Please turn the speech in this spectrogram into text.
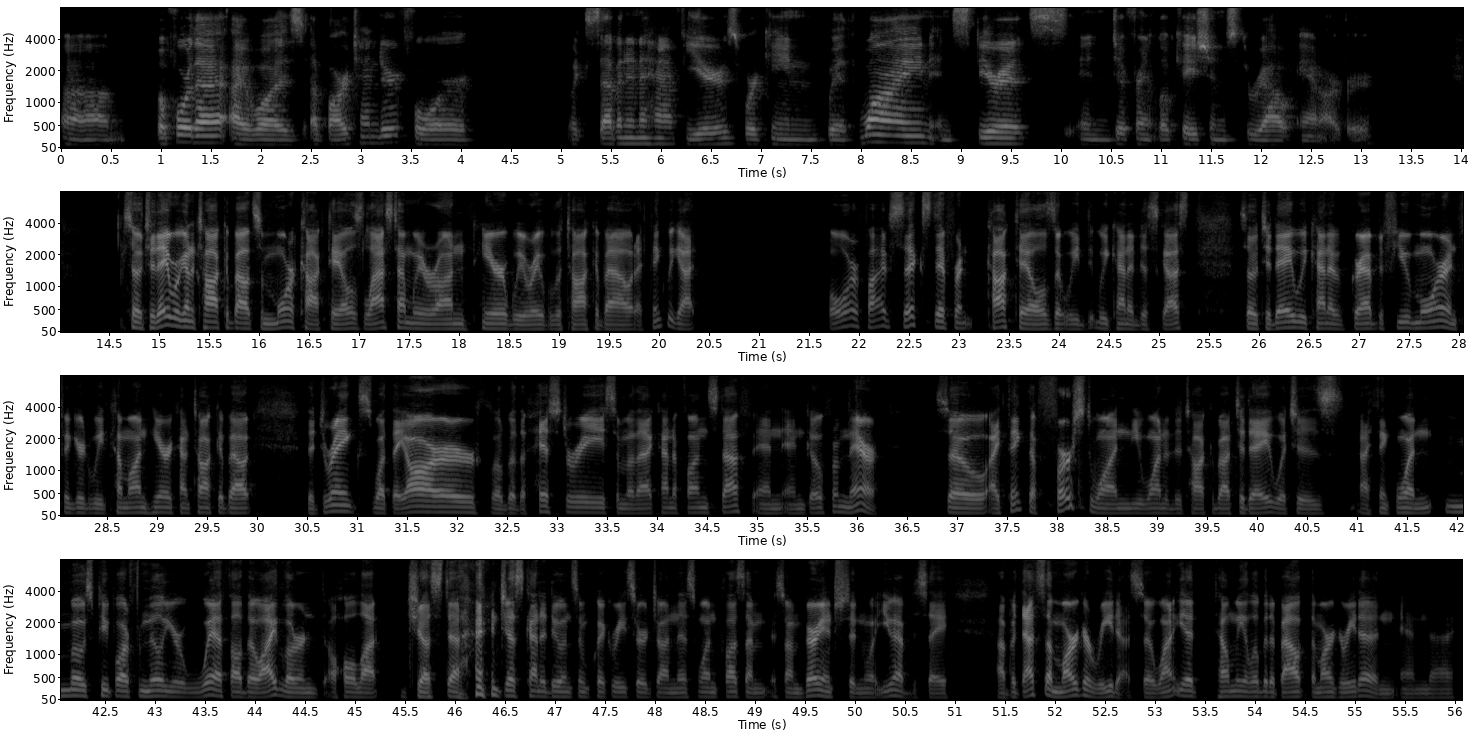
Um, before that, I was a bartender for like seven and a half years working with wine and spirits in different locations throughout Ann Arbor. So today we're going to talk about some more cocktails. Last time we were on here, we were able to talk about. I think we got four, five, six different cocktails that we we kind of discussed. So today we kind of grabbed a few more and figured we'd come on here and kind of talk about the drinks, what they are, a little bit of history, some of that kind of fun stuff, and and go from there. So I think the first one you wanted to talk about today, which is I think one most people are familiar with, although I learned a whole lot just uh, just kind of doing some quick research on this one. Plus, I'm so I'm very interested in what you have to say. Uh, but that's the margarita. So why don't you tell me a little bit about the margarita and and uh,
